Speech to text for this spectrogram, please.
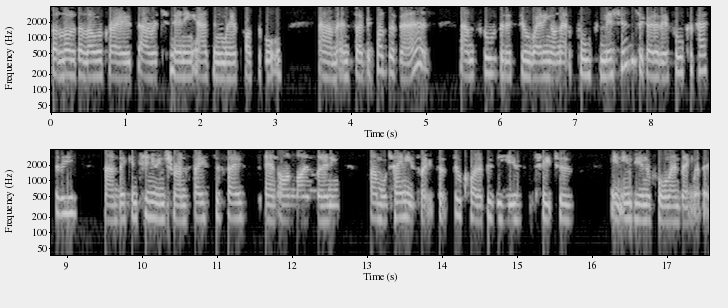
but a lot of the lower grades are returning as and where possible. Um, and so because of that, um, schools that are still waiting on that full permission to go to their full capacity, um, they're continuing to run face-to-face and online learning simultaneously. So it's still quite a busy year for teachers in India, Nepal and Bangladesh.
